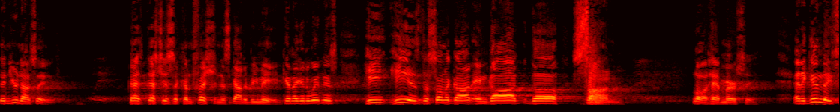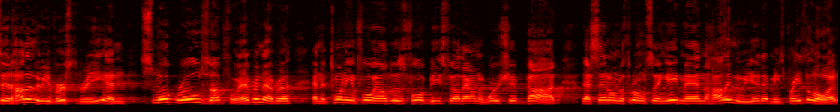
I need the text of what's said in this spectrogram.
then you're not saved. That's, that's just a confession that's got to be made. Can I get a witness? He, he is the Son of God and God the Son. Lord, have mercy. And again they said, Hallelujah, verse 3, and smoke rose up forever and ever, and the 20 and four elders, four beasts fell down and worshiped God that sat on the throne, saying, Amen, Hallelujah. That means praise the Lord.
